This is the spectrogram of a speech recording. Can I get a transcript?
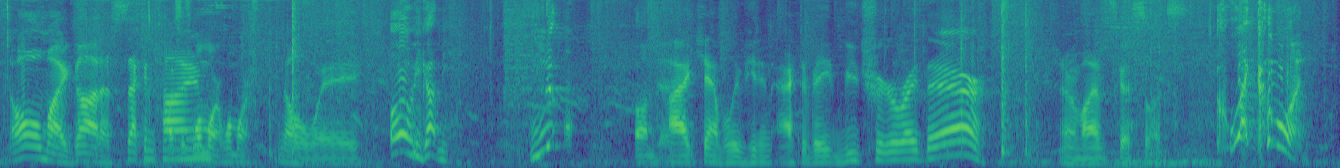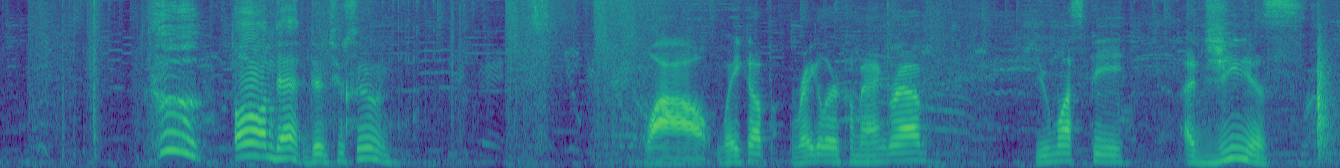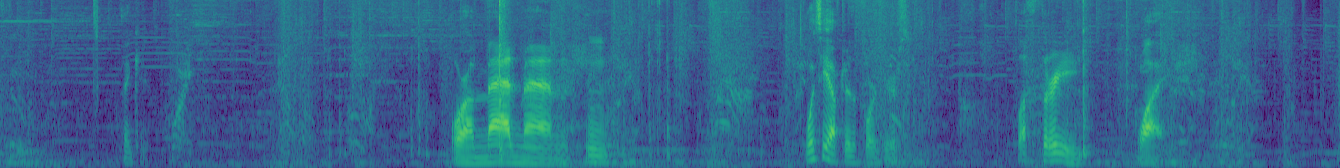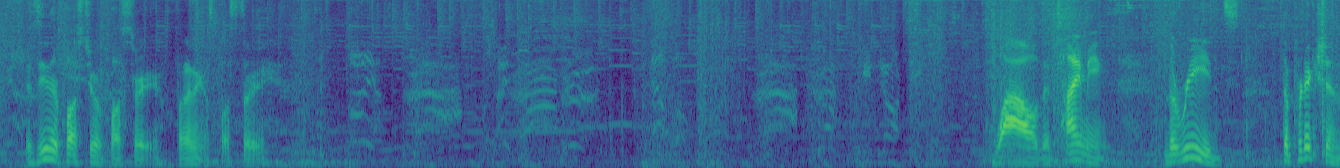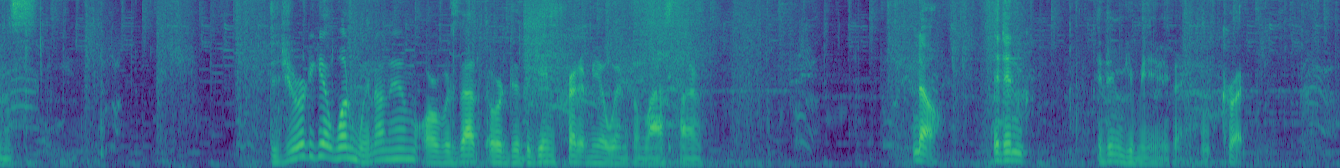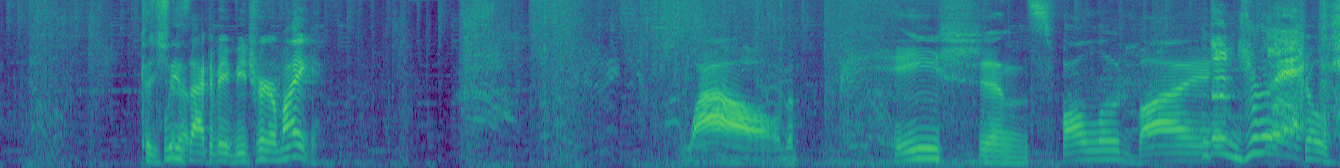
Oh my god, a second Watch time? this. One more. One more. No way. Oh, he got me. No. Oh, I'm dead. I can't believe he didn't activate V trigger right there. Never mind, this guy sucks. What? Come on. oh, I'm He dead. did it too soon. Wow. Wake up, regular command grab. You must be a genius Thank you. or a madman. Hmm. What's he after the four gears? Plus three. Why? It's either plus two or plus three, but I think it's plus three. Wow, the timing, the reads, the predictions. Did you already get one win on him, or was that, or did the game credit me a win from last time? No, it didn't. It didn't give me anything. Correct. Please have. activate V Trigger Mike. Wow, the patience followed by the choke.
